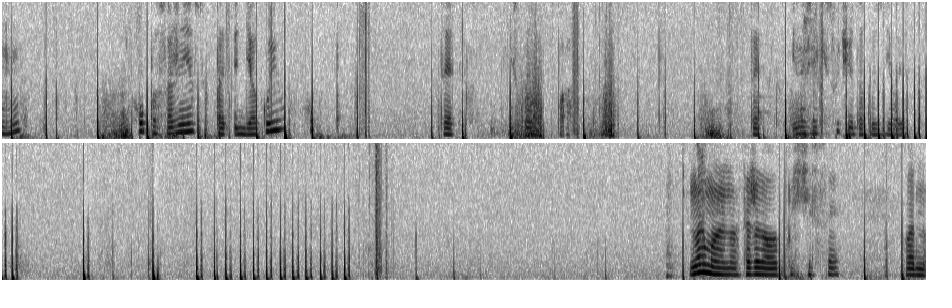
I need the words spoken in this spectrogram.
Угу. Хоп, посаження. Дякую. Хоп. Так, не сказал па. Так, и на всякий случай так вот сделаю. Нормально, сожрала почти все. Ладно,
